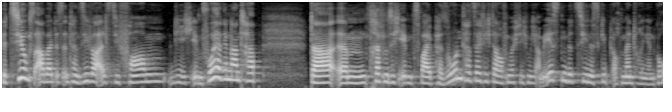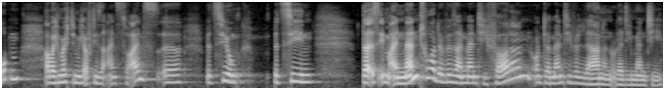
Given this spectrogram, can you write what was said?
Beziehungsarbeit ist intensiver als die Form, die ich eben vorher genannt habe. Da ähm, treffen sich eben zwei Personen tatsächlich, darauf möchte ich mich am ehesten beziehen. Es gibt auch Mentoring in Gruppen, aber ich möchte mich auf diese 1 zu 1 äh, Beziehung beziehen. Da ist eben ein Mentor, der will sein Menti fördern und der Menti will lernen oder die Menti.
